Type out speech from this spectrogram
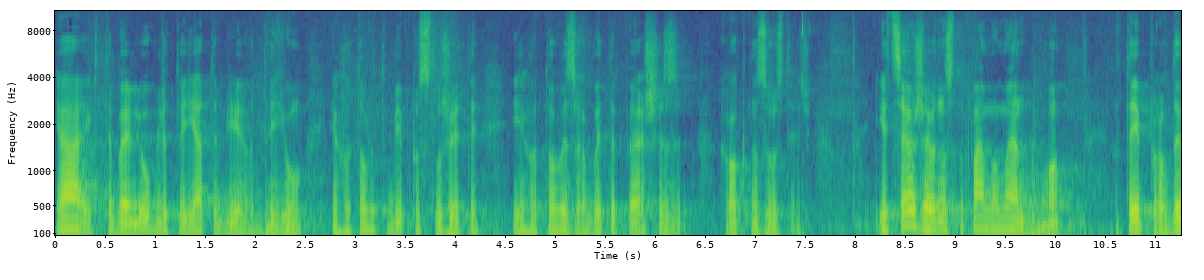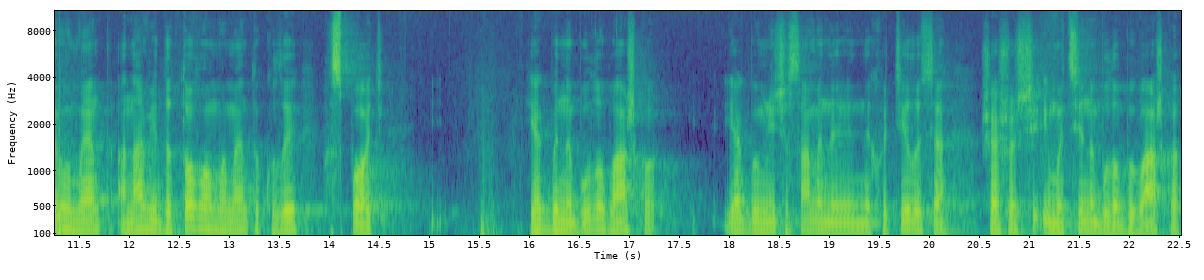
Я як тебе люблю, то я тобі даю, я готовий тобі послужити і готовий зробити перший з- крок назустріч. І це вже наступає момент, бо той правдивий момент, а навіть до того моменту, коли Господь як би не було важко, як би мені часами не, не хотілося, ще щось емоційно було би важко,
